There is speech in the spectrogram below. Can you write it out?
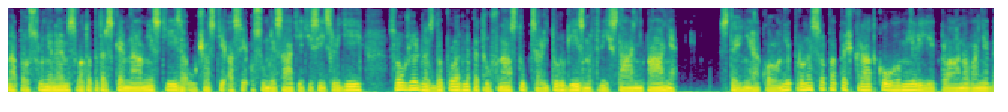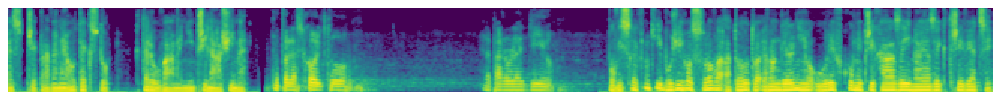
Na prosluněném svatopetrském náměstí za účasti asi 80 tisíc lidí sloužil dnes dopoledne Petrův nástupce liturgii z mrtvých stání páně. Stejně jako loni pronesl papež krátkou homílii plánovaně bez připraveného textu, kterou vám nyní přinášíme. Po vyslechnutí Božího slova a tohoto evangelního úryvku mi přicházejí na jazyk tři věci.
